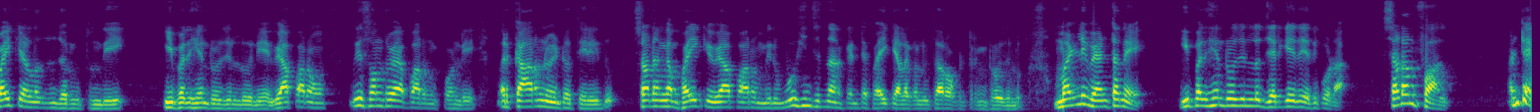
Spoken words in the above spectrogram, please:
బైక్ వెళ్ళడం జరుగుతుంది. ఈ పదిహేను రోజుల్లోనే వ్యాపారం మీ సొంత వ్యాపారం అనుకోండి మరి కారణం ఏంటో తెలియదు సడన్గా పైకి వ్యాపారం మీరు ఊహించిన దానికంటే పైకి వెళ్ళగలుగుతారు ఒకటి రెండు రోజులు. మళ్ళీ వెంటనే ఈ పదిహేను రోజుల్లో జరిగేది అది కూడా. సడన్ ఫాల్ అంటే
